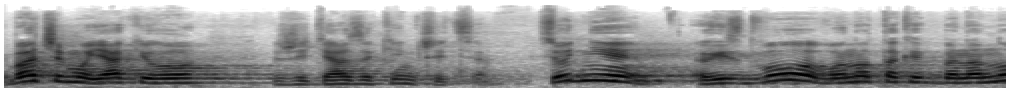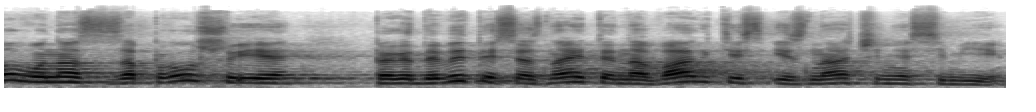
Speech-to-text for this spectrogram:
І бачимо, як його життя закінчиться. Сьогодні Різдво, воно так якби наново нас запрошує передивитися, знаєте, на вартість і значення сім'ї,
